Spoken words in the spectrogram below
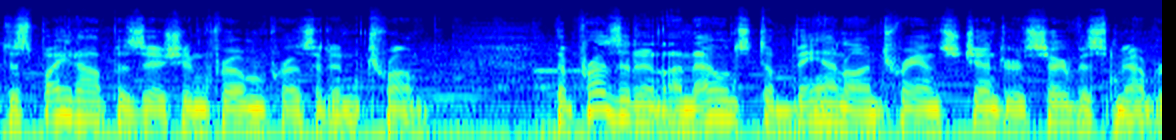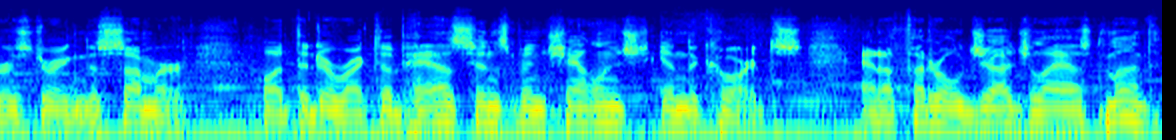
despite opposition from President Trump. The president announced a ban on transgender service members during the summer, but the directive has since been challenged in the courts, and a federal judge last month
